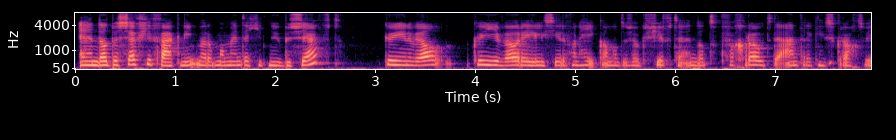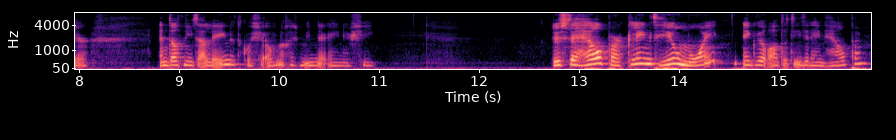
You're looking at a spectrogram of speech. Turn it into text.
En dat besef je vaak niet, maar op het moment dat je het nu beseft, kun je, wel, kun je je wel realiseren van hé, hey, kan dat dus ook shiften. En dat vergroot de aantrekkingskracht weer. En dat niet alleen, het kost je ook nog eens minder energie. Dus de helper klinkt heel mooi. Ik wil altijd iedereen helpen.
